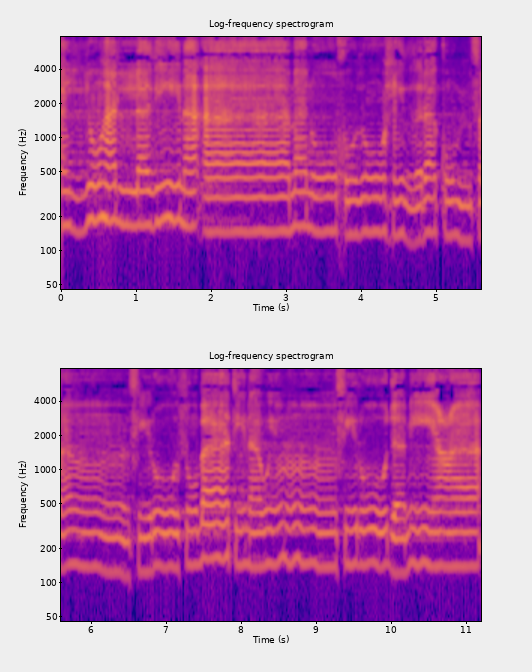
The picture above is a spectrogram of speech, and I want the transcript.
ايها الذين امنوا خذوا حذركم فانفروا ثبات أو انفروا جميعا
